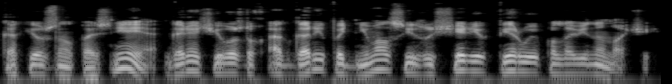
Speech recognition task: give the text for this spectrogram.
Как я узнал позднее, горячий воздух от горы поднимался из ущелья в первую половину ночи.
